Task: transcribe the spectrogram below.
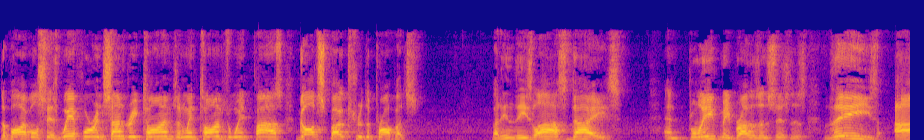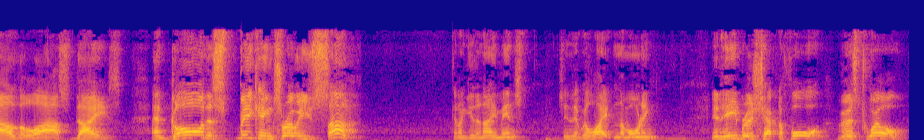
The Bible says, Wherefore in sundry times and when times went past, God spoke through the prophets. But in these last days, and believe me, brothers and sisters, these are the last days. And God is speaking through His Son. Can I get an amen? Seeing that we're late in the morning? In Hebrews chapter 4, verse 12,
